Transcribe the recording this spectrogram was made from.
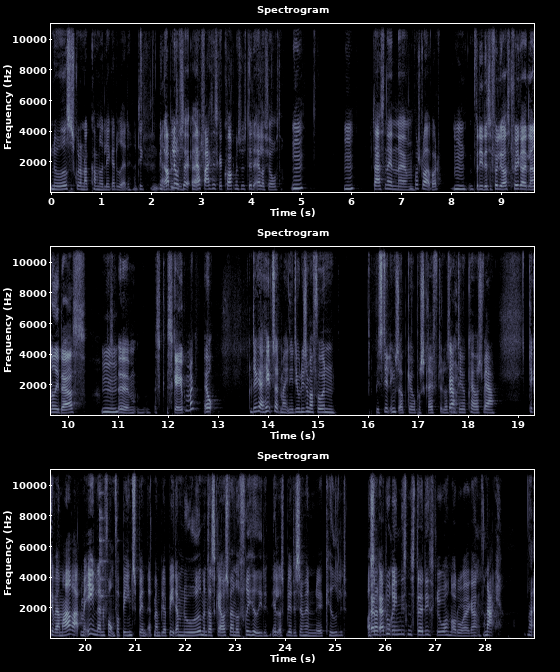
noget, så skulle der nok komme noget lækkert ud af det. Og det Min oplevelse er faktisk, at kokkene synes, det er det aller sjoveste. Mm. Mm. Der er sådan en... Øhm, Det forstår jeg godt. Mm. fordi det selvfølgelig også trigger et eller andet i deres Mm. sk- skaben, ikke? Jo, det kan jeg helt sætte mig ind i. Det er jo ligesom at få en bestillingsopgave på skrift, eller sådan. Ja. Det kan også være, det kan være meget rart med en eller anden form for benspænd, at man bliver bedt om noget, men der skal også være noget frihed i det, ellers bliver det simpelthen øh, kedeligt. Og Er, er du rimelig sådan steady skriver, når du er i gang? Nej, nej.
